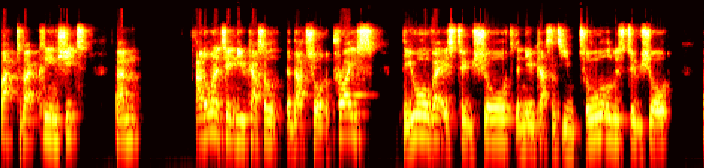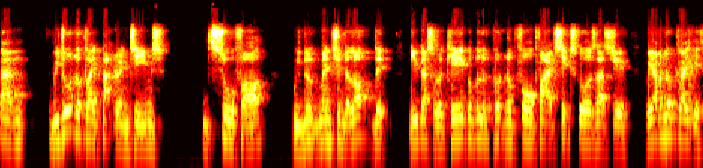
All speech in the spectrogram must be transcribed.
back to back clean sheets. Um, I don't want to take Newcastle at that short of price. The over is too short. The Newcastle team total was too short. Um, we don't look like battering teams so far. We've mentioned a lot that Newcastle were capable of putting up four, five, six goals last year. We haven't looked like it.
